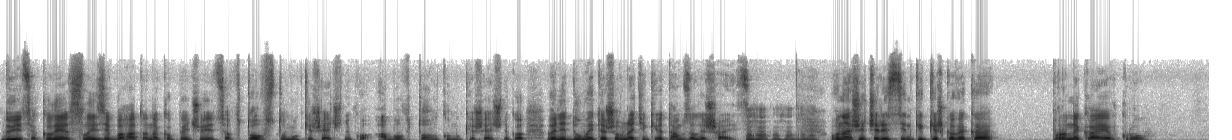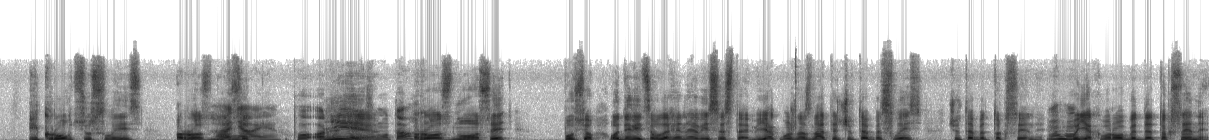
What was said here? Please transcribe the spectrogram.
дивіться, коли слизі багато накопичується в товстому кишечнику або в тонкому кишечнику, ви не думайте, що вона тільки там залишається. Вона ще через стінки кишковика проникає в кров. І кров цю слизь розносить. Ганяє по організму, Ні, так? розносить по всьому. От дивіться, в легеневій системі. Як можна знати, чи в тебе слизь, чи в тебе токсини? Бо є хвороби, де токсини,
